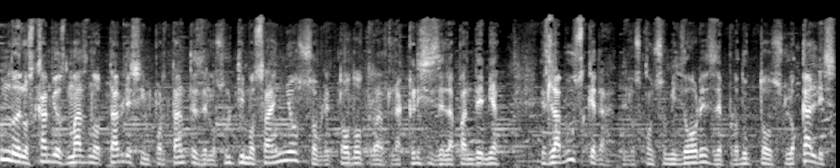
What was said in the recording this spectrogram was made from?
Uno de los cambios más notables e importantes de los últimos años, sobre todo tras la crisis de la pandemia, es la búsqueda de los consumidores de productos locales.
